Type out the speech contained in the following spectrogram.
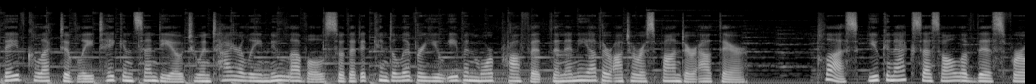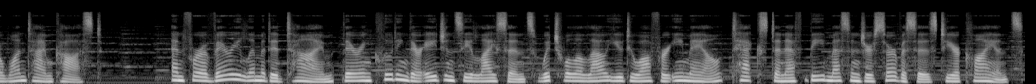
they've collectively taken Sendiio to entirely new levels so that it can deliver you even more profit than any other autoresponder out there. Plus, you can access all of this for a one-time cost. And for a very limited time, they're including their agency license which will allow you to offer email, text and FB Messenger services to your clients.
